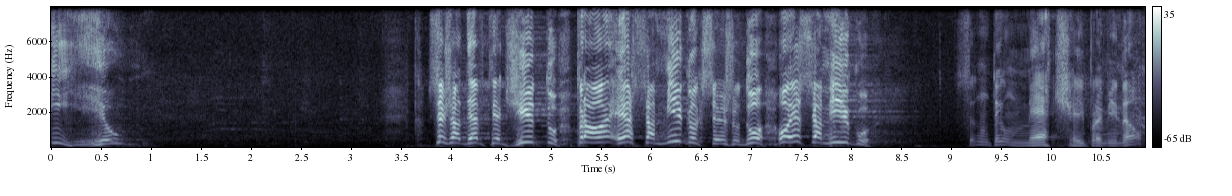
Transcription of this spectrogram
E eu? Você já deve ter dito para essa amiga que você ajudou, ou esse amigo: Você não tem um match aí para mim, não?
